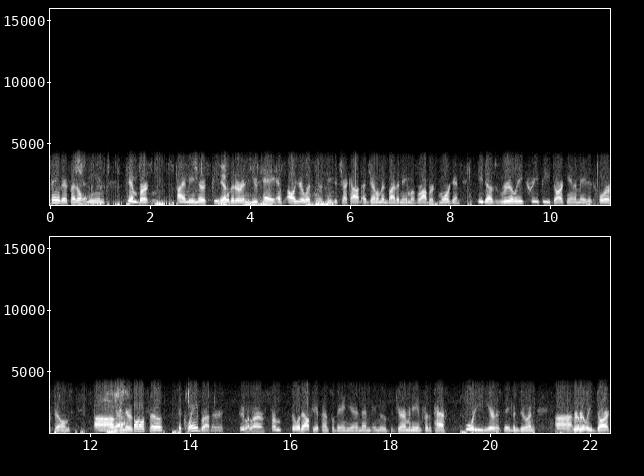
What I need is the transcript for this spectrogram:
say this, I don't Yeah. mean Tim Burton. I mean, there's people Yep. that are in the UK. All your listeners need to check out a gentleman by the name of Robert Morgan. He does really creepy, dark animated horror films. Um, Oh, yeah. And there's also the Quay brothers, who are from Philadelphia, Pennsylvania, and then they moved to Germany. And for the past 40 years, they've been doing uh, really dark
